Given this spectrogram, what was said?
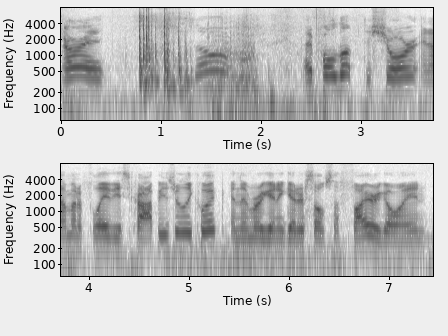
Alright, so I pulled up to shore and I'm gonna fillet these crappies really quick and then we're gonna get ourselves a fire going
